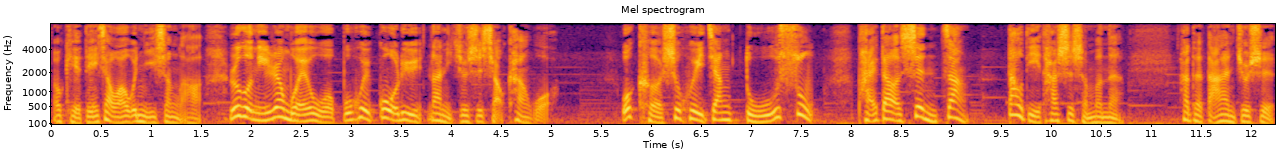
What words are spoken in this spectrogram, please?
OK，等一下我要问医生了哈。如果你认为我不会过滤，那你就是小看我。我可是会将毒素排到肾脏。到底它是什么呢？它的答案就是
